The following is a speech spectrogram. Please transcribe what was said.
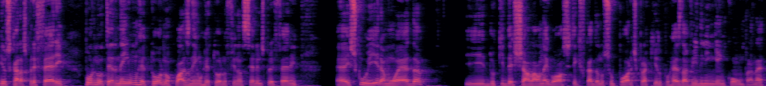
E os caras preferem, por não ter nenhum retorno, ou quase nenhum retorno financeiro, eles preferem é, excluir a moeda e do que deixar lá o negócio, ter que ficar dando suporte para aquilo pro resto da vida e ninguém compra, né?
